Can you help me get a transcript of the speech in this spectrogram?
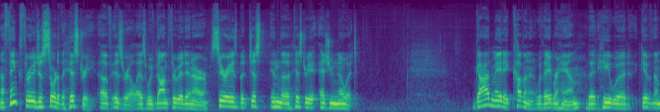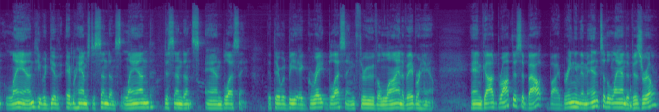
Now, think through just sort of the history of Israel as we've gone through it in our series, but just in the history as you know it. God made a covenant with Abraham that he would give them land. He would give Abraham's descendants land, descendants, and blessing. That there would be a great blessing through the line of Abraham. And God brought this about by bringing them into the land of Israel.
